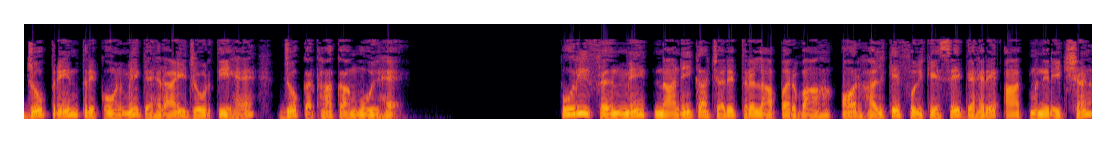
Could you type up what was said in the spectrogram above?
जो प्रेम त्रिकोण में गहराई जोड़ती है, जो कथा का मूल है। पूरी फ़िल्म में नानी का चरित्र लापरवाह और हल्के फुल्के से गहरे आत्मनिरीक्षण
